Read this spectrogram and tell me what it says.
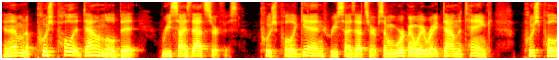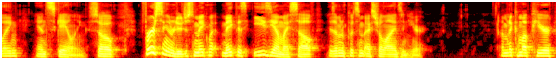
And then I'm going to push pull it down a little bit, resize that surface push pull again, resize that surface. I'm gonna work my way right down the tank, push pulling and scaling. So first thing I'm gonna do, just to make, my, make this easy on myself, is I'm gonna put some extra lines in here. I'm gonna come up here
